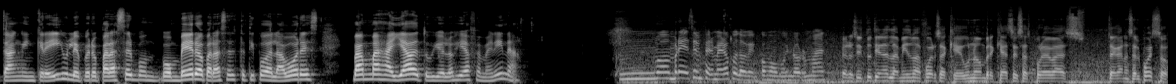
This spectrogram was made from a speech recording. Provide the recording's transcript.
tan increíble, pero para ser bom- bombero, para hacer este tipo de labores, van más allá de tu biología femenina. un hombre es enfermero, pues lo ven como muy normal. Pero si tú tienes la misma fuerza que un hombre que hace esas pruebas, te ganas el puesto.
